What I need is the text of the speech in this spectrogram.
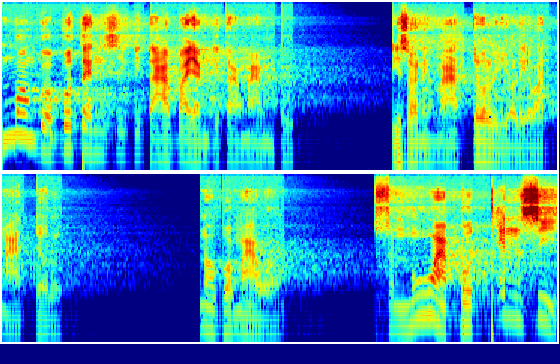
Monggo potensi kita apa yang kita mampu. Isone macul ya lewat macul nopo mawon semua potensi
